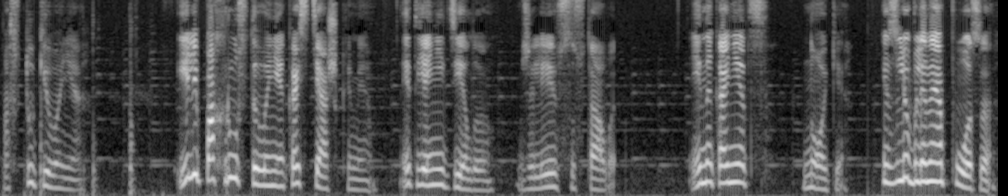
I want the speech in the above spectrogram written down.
Постукивание. Или похрустывание костяшками. Это я не делаю. Жалею суставы. И, наконец, ноги. Излюбленная поза.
